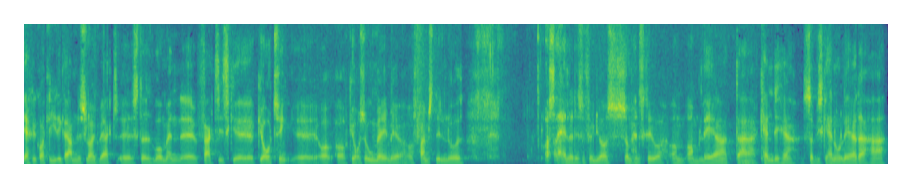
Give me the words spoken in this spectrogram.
jeg kan godt lide det gamle sløjtværksted, øh, hvor man øh, faktisk øh, gjorde ting øh, og, og gjorde sig umage med at fremstille noget. Og så handler det selvfølgelig også, som han skriver, om, om lærere, der mm. kan det her. Så vi skal have nogle lærere, der har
